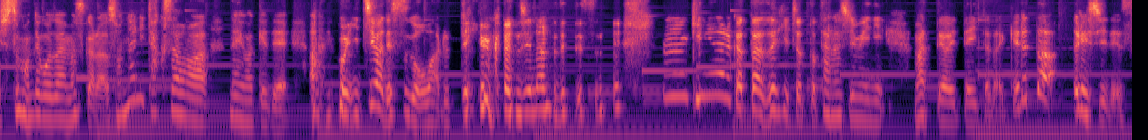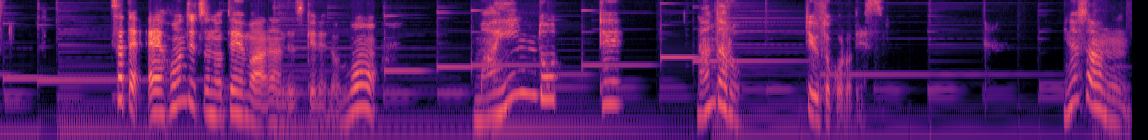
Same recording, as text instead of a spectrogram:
質問でございますから、そんなにたくさんはないわけで、あの1話ですぐ終わるっていう感じなのでですね、うん、気になる方はぜひちょっと楽しみに待っておいていただけると嬉しいです。さて、えー、本日のテーマなんですけれども、マインドって何だろうっていうところです。皆さん、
